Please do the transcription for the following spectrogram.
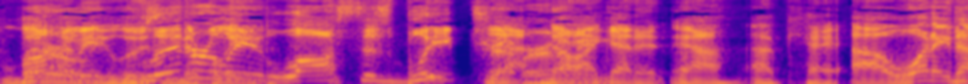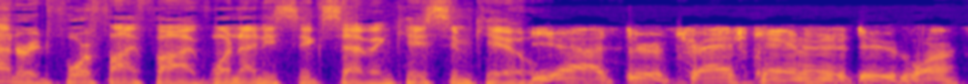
Literally Well, I mean, losing literally their bleep. lost his bleep, Trevor. Yeah, no, I, mean, get it. Yeah. Okay. Uh, 1 800 455 1967 KCMQ. Yeah, I threw a trash can at a dude once.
